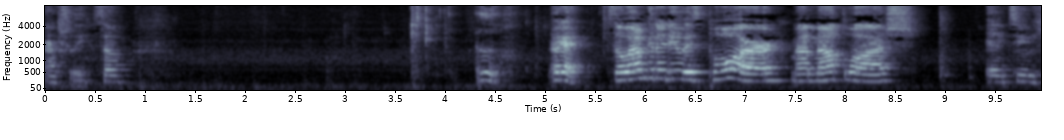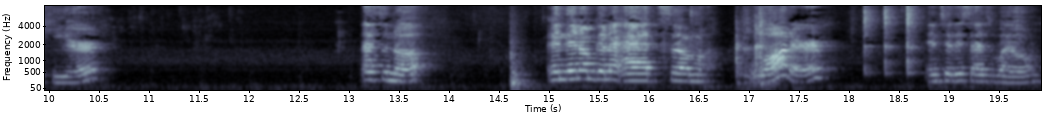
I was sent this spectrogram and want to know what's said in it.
actually. So, ugh. Okay, so what I'm gonna do is pour my mouthwash into here. That's enough. And then I'm gonna add some water into this as well.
